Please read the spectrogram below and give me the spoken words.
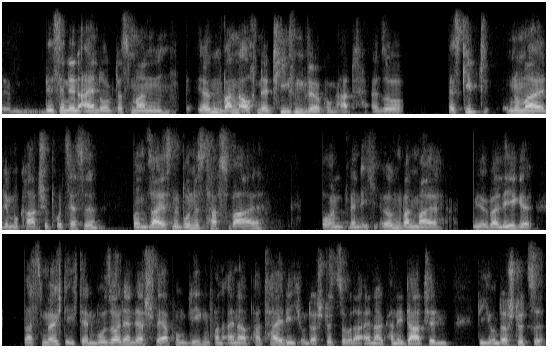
äh, bisschen den Eindruck, dass man irgendwann auch eine Tiefenwirkung hat. Also es gibt nun mal demokratische Prozesse und sei es eine Bundestagswahl, und wenn ich irgendwann mal mir überlege, was möchte ich denn? Wo soll denn der Schwerpunkt liegen von einer Partei, die ich unterstütze oder einer Kandidatin, die ich unterstütze?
